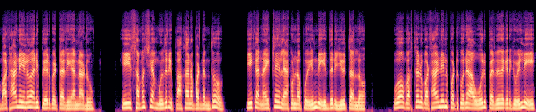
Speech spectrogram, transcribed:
బఠానీలు అని పేరు పెట్టాలి అన్నాడు. ఈ సమస్య ముదిరి పాకాన పడ్డంతో ఇక నైట్లే లేకుండా పోయింది ఇద్దరి జీవితాల్లో. ఓ బస్తడు బఠానీలు పట్టుకుని ఆ ఊరి పెద్ద దగ్గరికి వెళ్ళి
